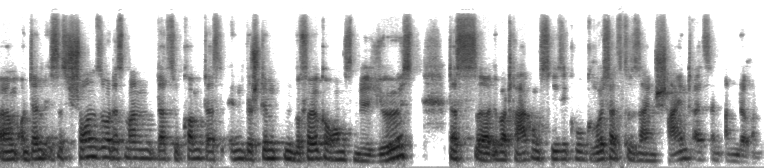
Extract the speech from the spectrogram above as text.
Ähm, und dann ist es schon so, dass man dazu kommt, dass in bestimmten Bevölkerungsmilieus das äh, Übertragungsrisiko größer zu sein scheint als in anderen.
